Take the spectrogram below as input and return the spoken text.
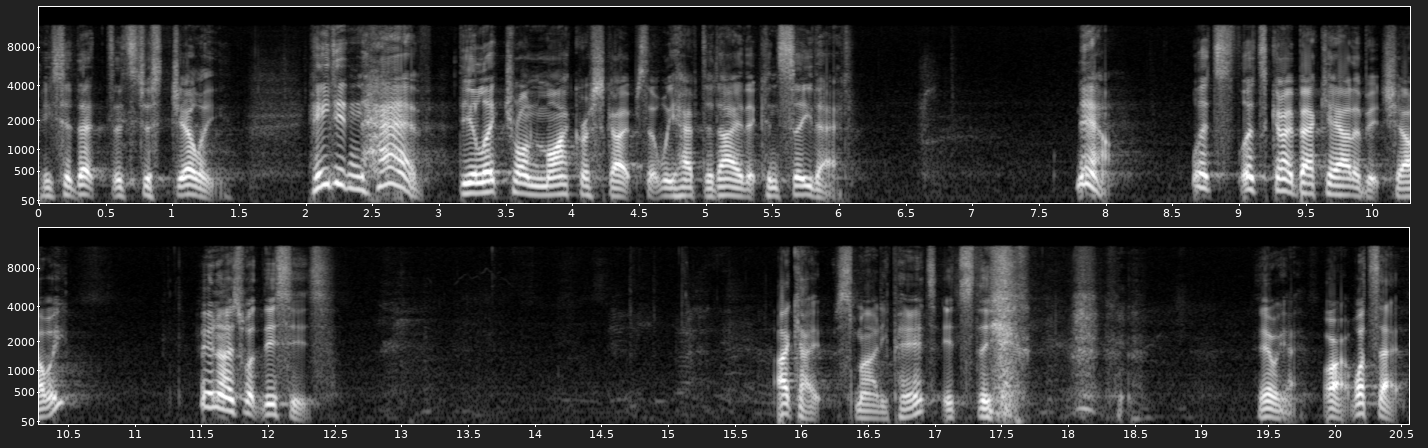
He said that it's just jelly. He didn't have the electron microscopes that we have today that can see that. Now, let's, let's go back out a bit, shall we? Who knows what this is? Okay, smarty pants. It's the. there we go. All right, what's that?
